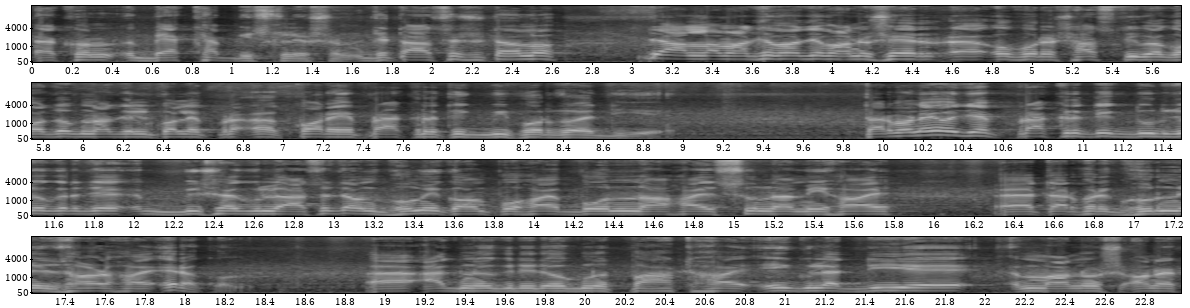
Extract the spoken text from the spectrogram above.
এখন ব্যাখ্যা বিশ্লেষণ। যেটা আছে সেটা হলো যে আল্লাহ মাঝে মাঝে মানুষের ওপরে শাস্তি বা গজব নাজিল প্রা- করে প্রাকৃতিক বিপর্যয় দিয়ে। তার মানে ওই যে প্রাকৃতিক দুর্যোগের যে বিষয়গুলো আছে, যেমন ভূমিকম্প হয়, বন্যা হয়, সুনামি হয় তারপরে ঘূর্ণিঝড় হয়, এরকম। আগ্নেয়গিরির অগ্নুৎপাত হয়, এইগুলা দিয়ে মানুষ অনেক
